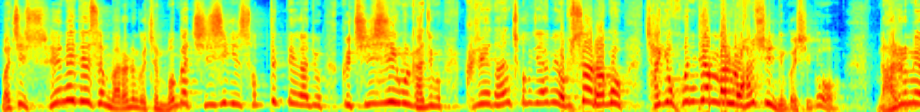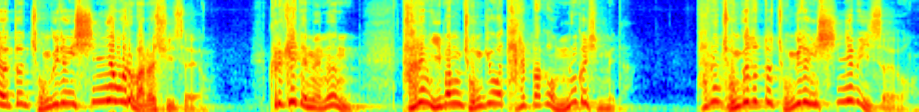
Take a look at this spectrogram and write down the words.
마치 쇠뇌돼서 말하는 것처럼 뭔가 지식이 섭득돼가지고 그 지식을 가지고 그래 난 정죄함이 없어라고 자기 혼잣말로 할 수 있는 것이고 나름의 어떤 종교적인 신념으로 말할 수 있어요. 그렇게 되면은 다른 이방 종교와 다를 바가 없는 것입니다. 다른 종교도 또 종교적인 신념이 있어요.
